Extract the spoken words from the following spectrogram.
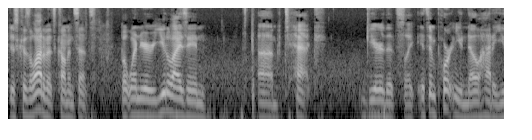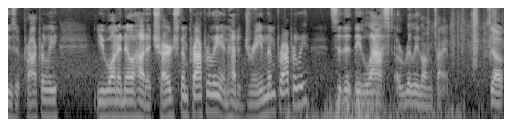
just because a lot of it's common sense. But when you're utilizing um, tech gear that's like, it's important you know how to use it properly. You want to know how to charge them properly and how to drain them properly so that they last a really long time. So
